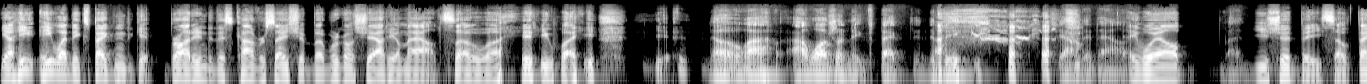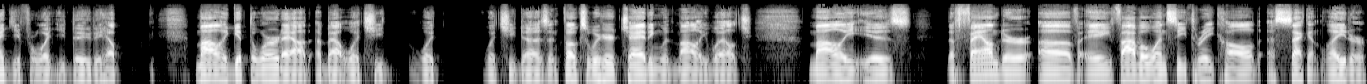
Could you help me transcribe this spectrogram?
yeah, he, he wasn't expecting to get brought into this conversation, but we're going to shout him out. So uh, anyway, yeah. no, I I wasn't expecting to be shouted out. Hey, well, but. you should be. So thank you for what you do to help Molly get the word out about what she what what she does. And folks, we're here chatting with Molly Welch. Molly is the founder of a 501c3 called A Second Later.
